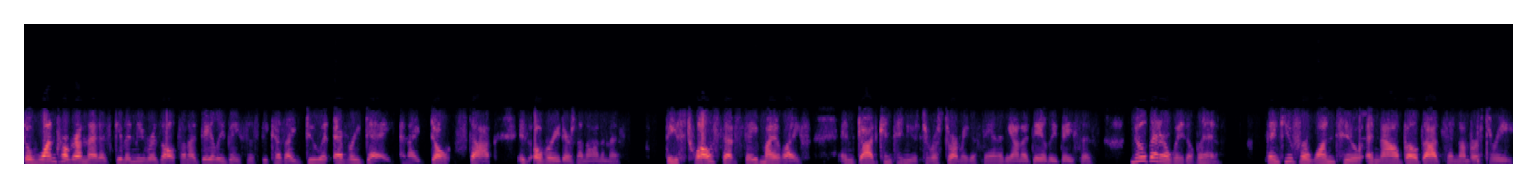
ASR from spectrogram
The one program that has given me results on a daily basis because I do it every day and I don't stop is Overeaters Anonymous. These 12 steps saved my life, and God continues to restore me to sanity on a daily basis. No better way to live. Thank you for one, two, and now Bill Dotson, number three.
